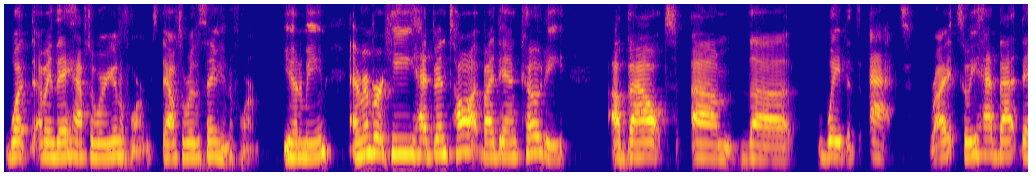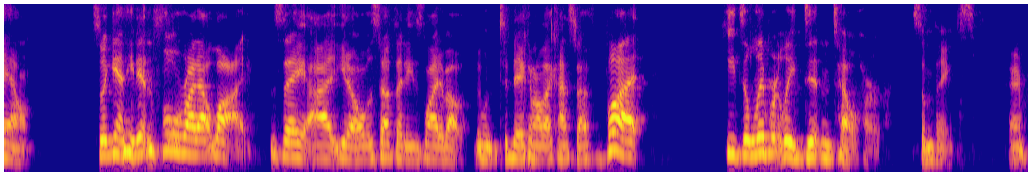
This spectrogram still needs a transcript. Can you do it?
What I mean, they have to wear uniforms. They have to wear the same uniform. You know what I mean? And remember, he had been taught by Dan Cody about um, the way to act, right? So he had that down. So again, he didn't fool right out lie and say, uh, you know, all the stuff that he's lied about to Nick and all that kind of stuff. But he deliberately didn't tell her some things. Okay.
